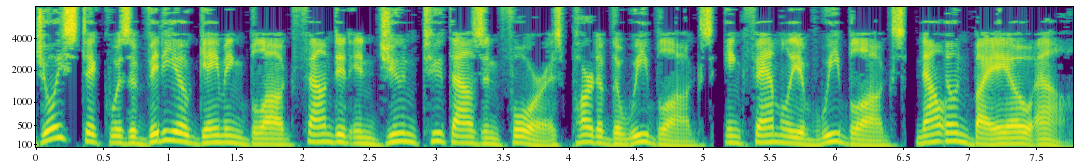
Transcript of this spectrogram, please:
Joystiq was a video gaming blog founded in June 2004 as part of the Weblogs, Inc. family of Weblogs, now owned by AOL.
